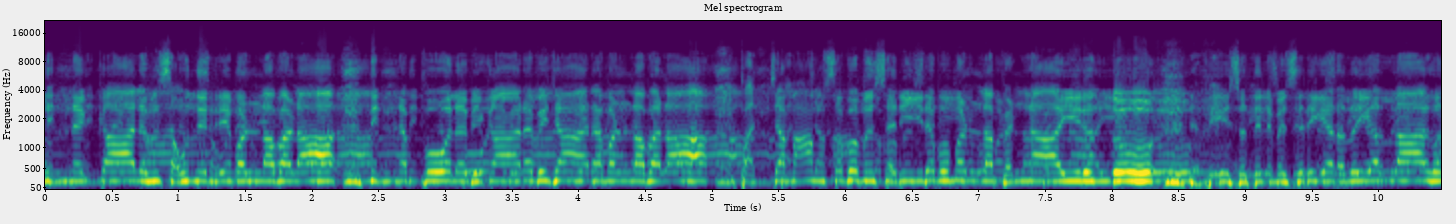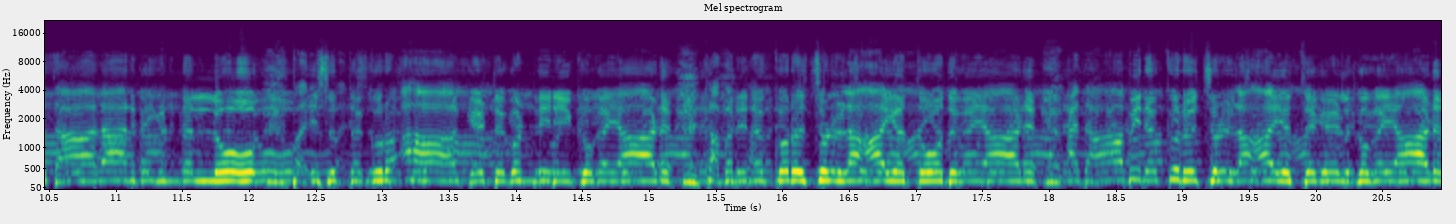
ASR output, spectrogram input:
നിന്നെക്കാളും സൗന്ദര്യമുള്ളവളാ. നിന്നെ പോലെ വികാര വിചാര വിചാരമുള്ളവളാ. പച്ചമാംസവും ശരീരവുമുള്ള പെണ്ണായിരുന്നു. താലാൻകയുണ്ടല്ലോ പരിശുദ്ധ ഖുർആ കേട്ടുകൊണ്ടിരിക്കുകയാണ്. കബറിനെ കുറിച്ചുള്ള ആയത്തോതുകയാണ് അതാബിനെ കുറിച്ചുള്ള ആയത്ത് കേൾക്കുകയാണ്.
